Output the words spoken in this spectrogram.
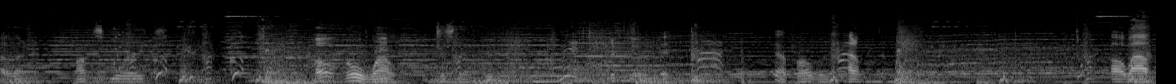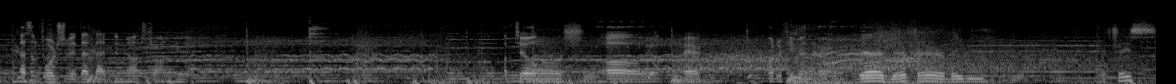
I'll learn. Ox be like? Oh. Oh wow. Interesting. Just deal with. Yeah, probably. I don't think so. Oh wow, that's unfortunate that that did not strong hit. Tilt. Oh shit. Oh, fair. Wonder if he meant fair. Yeah, they're fair, baby. F chase.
